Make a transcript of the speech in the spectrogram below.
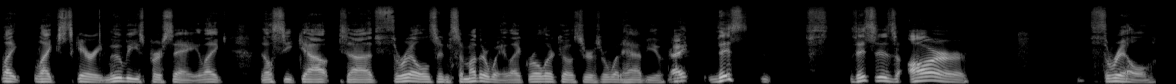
like like scary movies per se, like they'll seek out uh, thrills in some other way, like roller coasters or what have you. Right. This this is our thrill,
